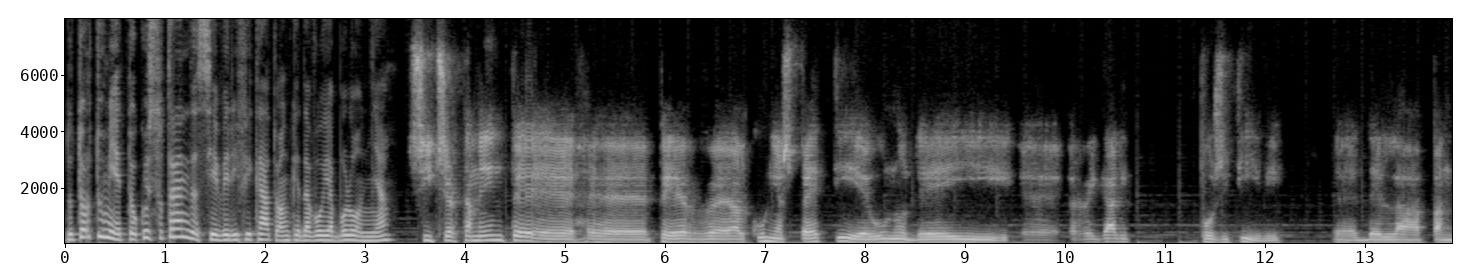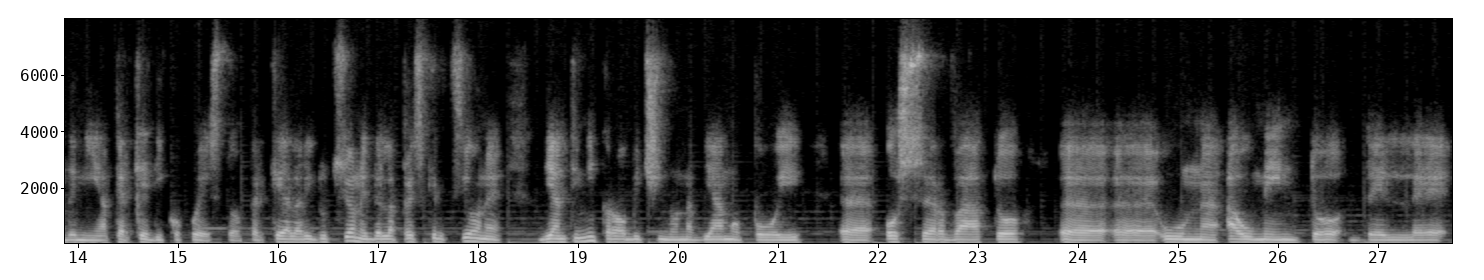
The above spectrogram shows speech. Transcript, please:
Dottor Tumietto, questo trend si è verificato anche da voi a Bologna? Sì, certamente eh, per alcuni aspetti è uno dei eh, regali positivi eh, della pandemia. Perché dico questo? Perché alla riduzione della prescrizione di antimicrobici non abbiamo poi eh, osservato eh, eh, un aumento delle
